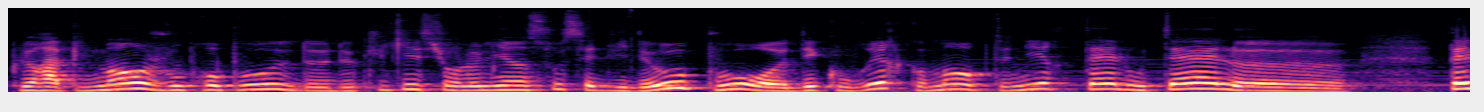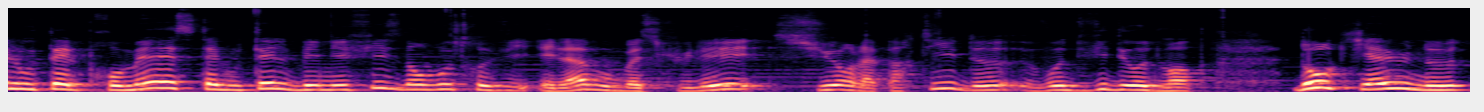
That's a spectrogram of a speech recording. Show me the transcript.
plus rapidement, je vous propose de, cliquer sur le lien sous cette vidéo pour euh, découvrir comment obtenir telle ou telle, euh, telle ou telle promesse, tel ou tel bénéfice dans votre vie. Et là, vous basculez sur la partie de votre vidéo de vente. Donc il y a une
